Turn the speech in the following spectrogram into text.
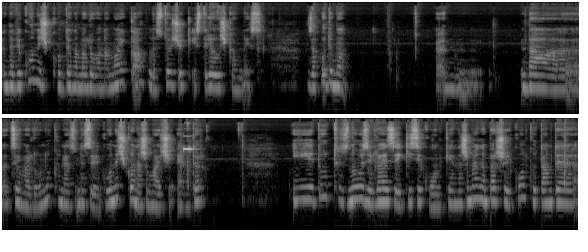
на віконечко, де намальована майка, листочок і стрілочка вниз. Заходимо на цей малюнок, на це віконечко, нажимаючи Enter. І тут знову з'являються якісь іконки. Нажимаю на першу іконку, там, де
